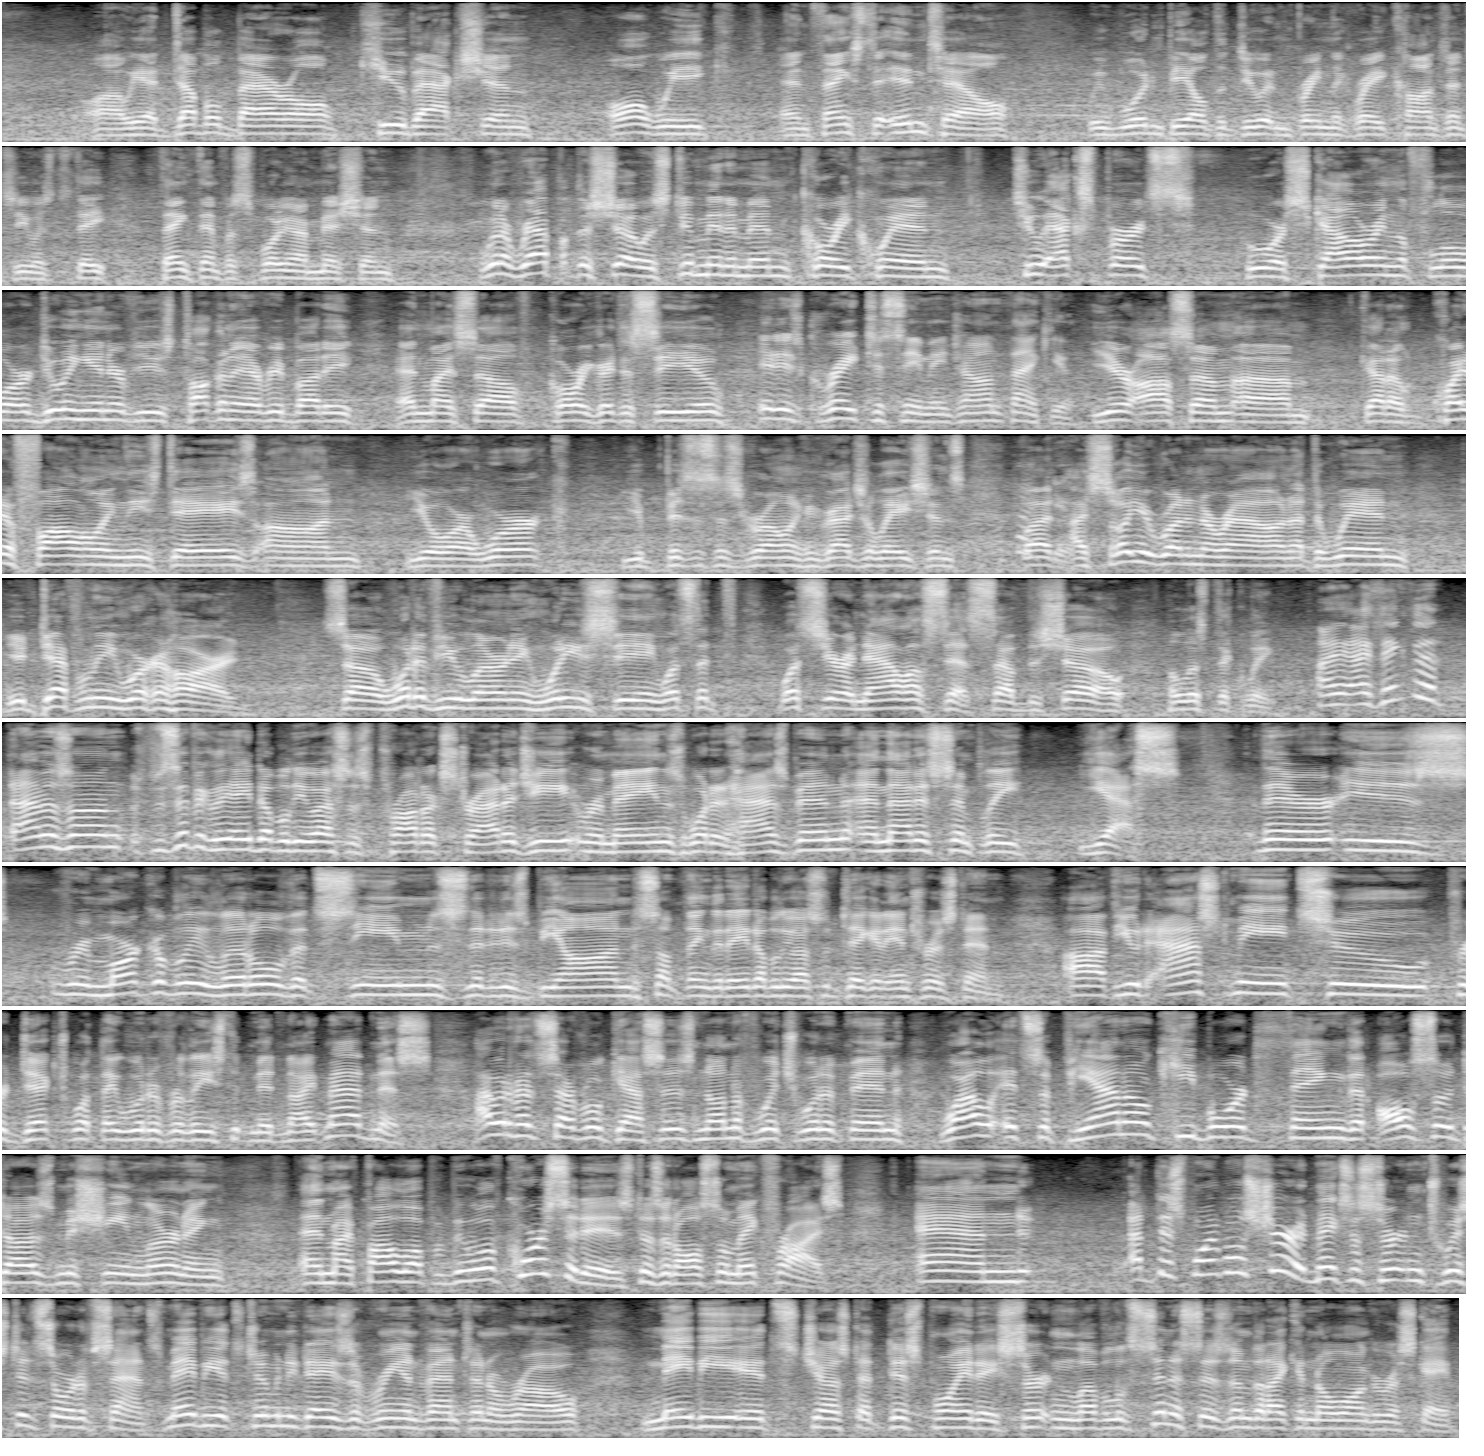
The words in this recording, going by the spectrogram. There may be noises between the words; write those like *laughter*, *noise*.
Uh, we had double barrel, cube action all week, and thanks to Intel, we wouldn't be able to do it and bring the great content to you. And today, thank them for supporting our mission. We're going to wrap up the show with Stu Miniman, Corey Quinn, two experts who are scouring the floor, doing interviews, talking to everybody, and myself. Corey, great to see you. It is great to see me, John, thank you. You're awesome. Um, got a, quite a following these days on your work. Your business is growing, congratulations. Thank but you. I saw you running around at the Wynn. You're definitely working hard. So what have you learning? What are you seeing? What's, the, what's your analysis of the show holistically? I, I think that Amazon, specifically AWS's product strategy remains what it has been, and that is simply yes. There is remarkably little that seems that it is beyond something that AWS would take an interest in. Uh, if you'd asked me to predict what they would have released at Midnight Madness, I would have had several guesses, none of which would have been, well, it's a piano keyboard thing that also does machine learning, and my follow-up would be, well, of course it is. Does it also make fries? And at this point, well sure, it makes a certain twisted sort of sense. Maybe it's too many days of reInvent in a row. Maybe it's just, at this point, a certain level of cynicism that I can no longer escape.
